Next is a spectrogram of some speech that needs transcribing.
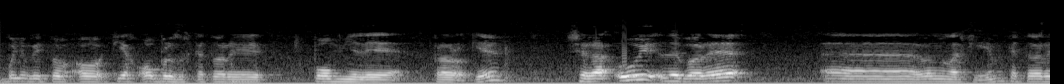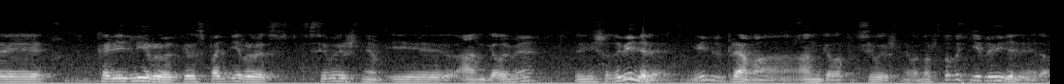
Будем говорить о, о тех образах, которые помнили пророки. Ширауй леборе Валмалахим, которые коррелируют, корреспондируют с Всевышним и ангелами. Они что-то видели? Не видели прямо ангелов и Всевышнего, но что-то какие-то видели они там.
